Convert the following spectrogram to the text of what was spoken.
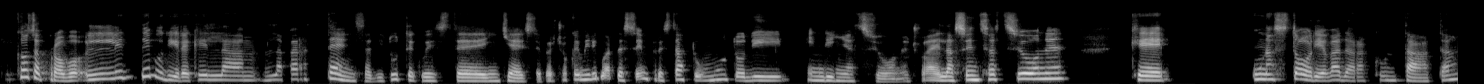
Che cosa provo? Le devo dire che la, la, partenza di tutte queste inchieste, per ciò che mi riguarda, è sempre stato un moto di indignazione, cioè la sensazione che una storia vada raccontata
